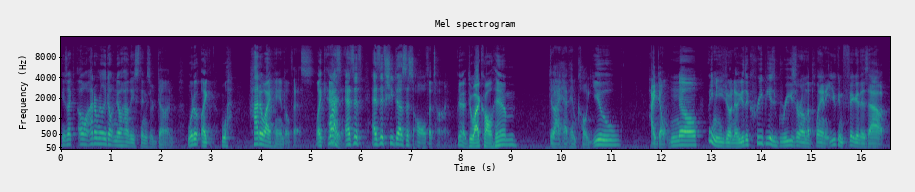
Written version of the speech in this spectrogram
He's like, "Oh, I don't really don't know how these things are done. What do like? Wh- how do I handle this? Like as Right. as if as if she does this all the time. Yeah, do I call him? Do I have him call you? I don't know. What do you mean you don't know? You're the creepiest greaser on the planet. You can figure this out.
